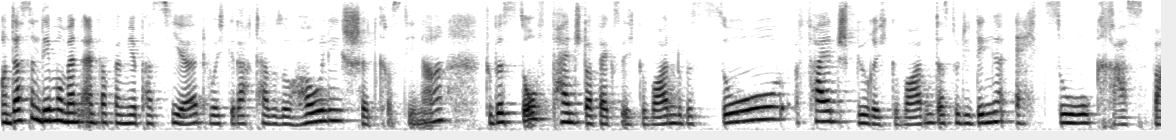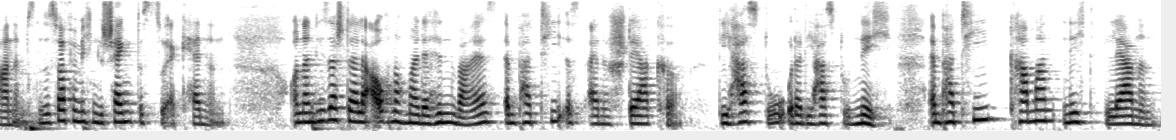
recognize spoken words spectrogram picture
Und das in dem Moment einfach bei mir passiert, wo ich gedacht habe, so holy shit, Christina, du bist so feinstoffwechselig geworden, du bist so feinspürig geworden, dass du die Dinge echt so krass wahrnimmst. Und das war für mich ein Geschenk, das zu erkennen. Und an dieser Stelle auch nochmal der Hinweis, Empathie ist eine Stärke. Die hast du oder die hast du nicht. Empathie kann man nicht lernen.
